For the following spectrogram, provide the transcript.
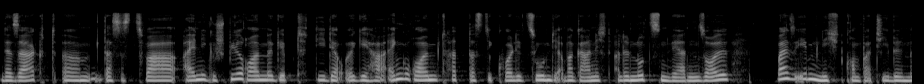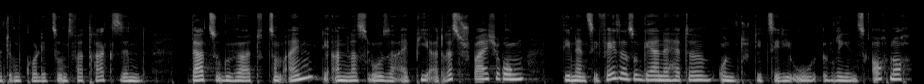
Der sagt, ähm, dass es zwar einige Spielräume gibt, die der EuGH eingeräumt hat, dass die Koalition die aber gar nicht alle nutzen werden soll, weil sie eben nicht kompatibel mit dem Koalitionsvertrag sind. Dazu gehört zum einen die anlasslose IP-Adressspeicherung, die Nancy Faeser so gerne hätte und die CDU übrigens auch noch.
